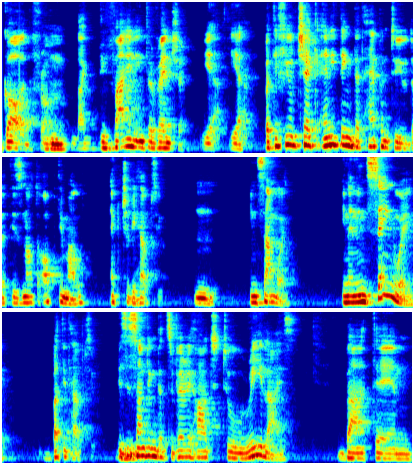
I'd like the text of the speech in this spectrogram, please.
God, from like divine intervention. Yeah, yeah. But if you check anything that happened to you that is not optimal, actually helps you Mm, in some way, in an insane way, but it helps you. This is Mhm. something that's very hard to realize, but um,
